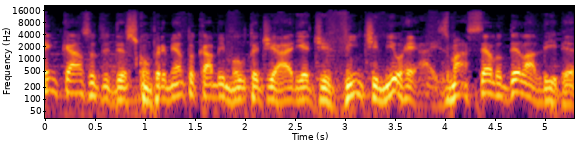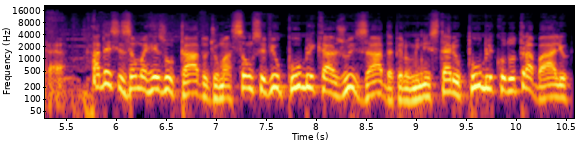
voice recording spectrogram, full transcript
Em caso de descumprimento, cabe multa diária de 20 mil reais. Marcelo de la Libera. A decisão é resultado de uma ação civil pública ajuizada pelo Ministério Público do Trabalho,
